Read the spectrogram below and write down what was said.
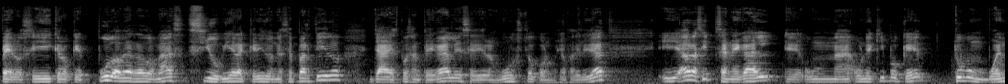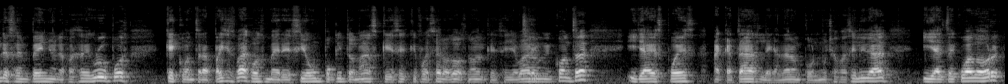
pero sí creo que pudo haber dado más si hubiera querido en ese partido, ya después ante Gales se dieron gusto con mucha facilidad, y ahora sí, Senegal, eh, una- un equipo que tuvo un buen desempeño en la fase de grupos, que contra Países Bajos mereció un poquito más que ese que fue 0-2, ¿no? el que se llevaron Sí. en contra, y ya después a Qatar le ganaron con mucha facilidad, y al Ecuador,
